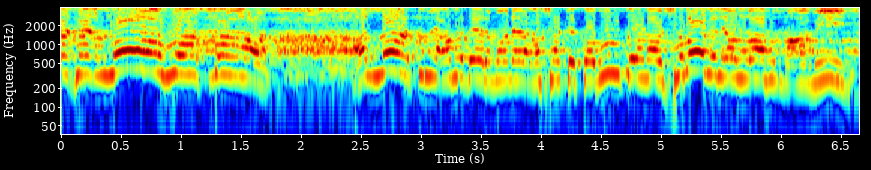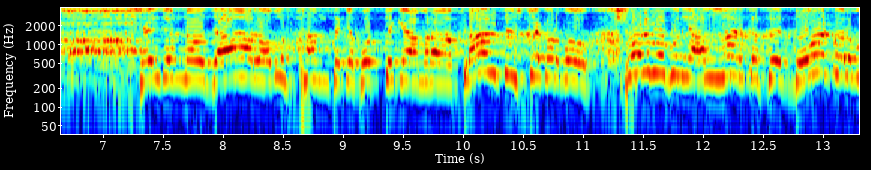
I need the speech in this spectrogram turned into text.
দেখায় আল্লাহ আকবর। আল্লাহ, তুমি আমাদের মনের আশাকে কবুল করো না সবাই বলি আল্লাহ আমিন। সেই জন্য যার অবস্থান থেকে প্রত্যেকে আমরা প্রাণ চেষ্টা করব, সর্বোপরি আল্লাহর কাছে দোয়া করব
